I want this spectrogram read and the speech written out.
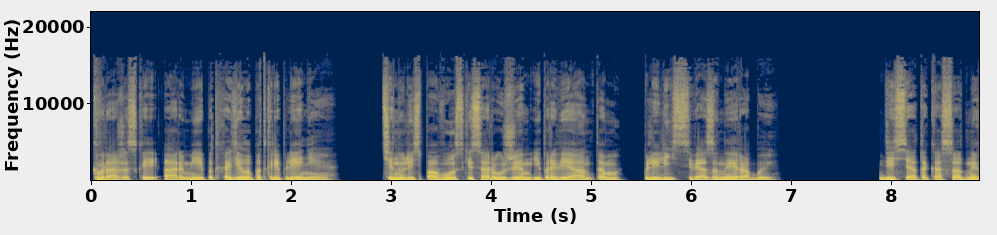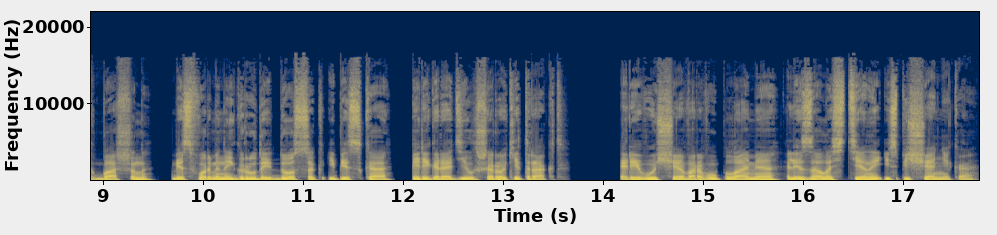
К вражеской армии подходило подкрепление. Тянулись повозки с оружием и провиантом, плелись связанные рабы. Десяток осадных башен, бесформенной грудой досок и песка, перегородил широкий тракт. Ревущее во рву пламя лизало стены из песчаника.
